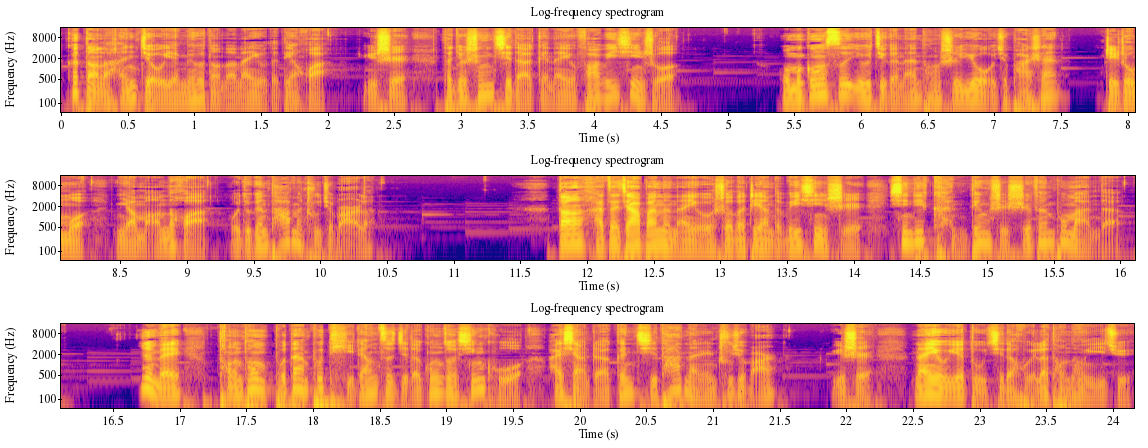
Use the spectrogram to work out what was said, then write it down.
可等了很久也没有等到男友的电话，于是她就生气的给男友发微信说：“我们公司有几个男同事约我去爬山，这周末你要忙的话，我就跟他们出去玩了。”当还在加班的男友收到这样的微信时，心里肯定是十分不满的，认为彤彤不但不体谅自己的工作辛苦，还想着跟其他男人出去玩。于是，男友也赌气的回了彤彤一句：“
